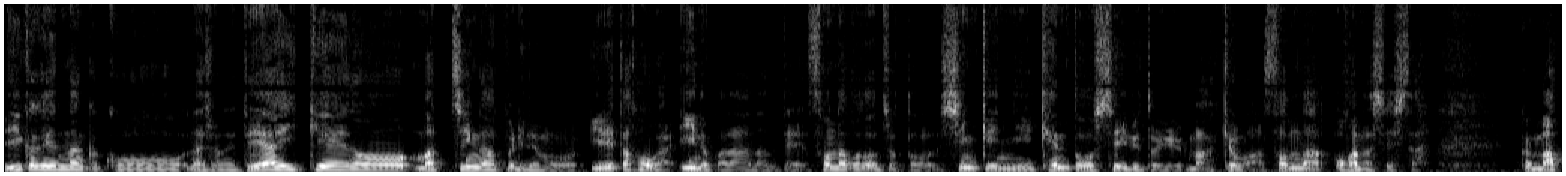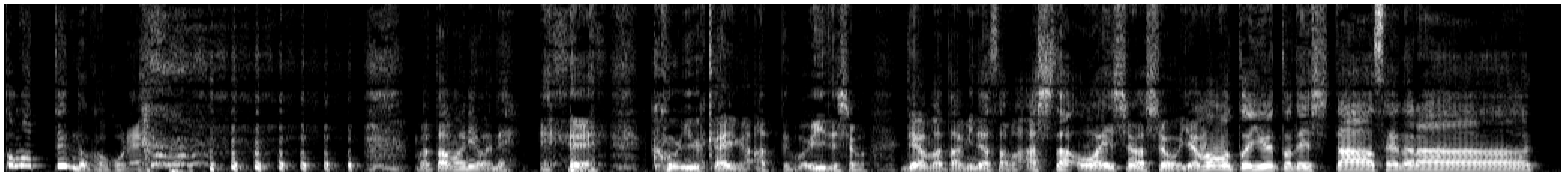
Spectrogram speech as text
いい加減なんかこう、なんでしょうね、出会い系のマッチングアプリでも入れた方がいいのかななんて、そんなことをちょっと真剣に検討しているという、まあ今日はそんなお話でした。これまとまってんのかこれ？まあ、たまにはね、えー、こういう回があってもいいでしょう。ではまた皆様明日お会いしましょう。山本優斗でした。さよなら。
